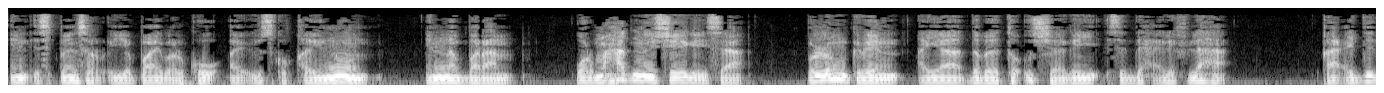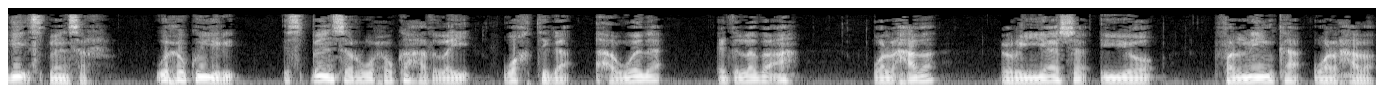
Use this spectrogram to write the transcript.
in spencer iyo baibalku ay isku qaynuun? Ina baraan. War maxaad noo sheegaysaa blomgren ayaa dabeeto u sheegay saddex aliflaha qaacidadii spencer. Wuxuu ku yidhi spencer wuxuu ka hadlay wakhtiga hawada cidlada ah walxada curiyayaasha iyo falniinka walxada.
